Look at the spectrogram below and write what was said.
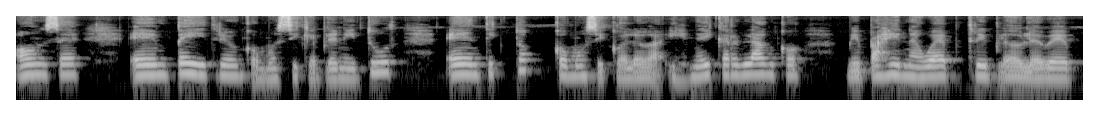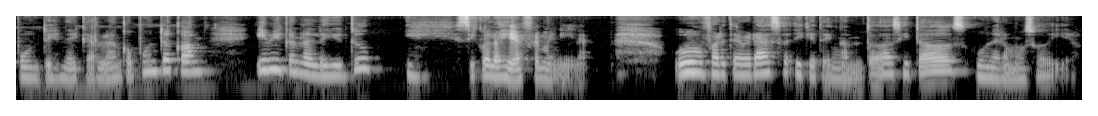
11, en Patreon como Plenitud, en TikTok como psicóloga Isnaker Blanco, mi página web www.isnakerblanco.com y mi canal de YouTube Psicología Femenina. Un fuerte abrazo y que tengan todas y todos un hermoso día.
